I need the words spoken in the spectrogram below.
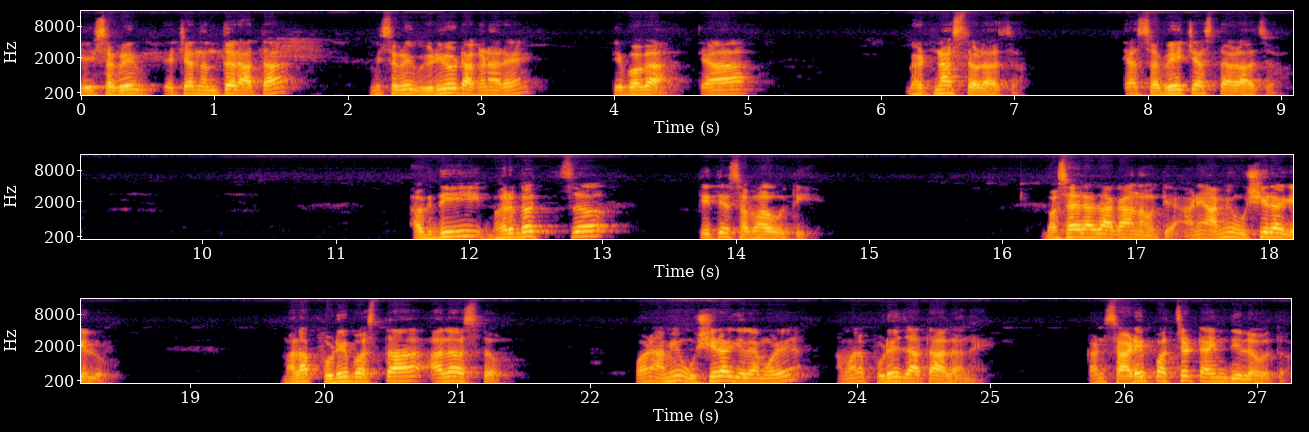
हे सगळे त्याच्यानंतर आता मी सगळे व्हिडिओ टाकणार आहे ते बघा त्या घटनास्थळाचं त्या सभेच्या स्थळाचं. अगदी भरगच्च तिथे सभा होती. बसायला जागा नव्हत्या आणि आम्ही उशिरा गेलो. मला पुढे बसता आलं असतं पण आम्ही उशिरा गेल्यामुळे आम्हाला पुढे जाता आलं नाही. कारण साडेपाचचं टाईम दिलं होतं.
